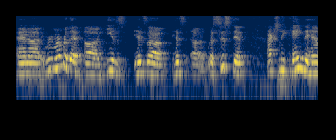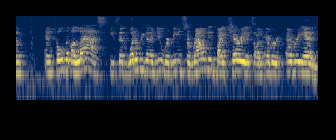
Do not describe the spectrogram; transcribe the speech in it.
And uh, remember that uh, his, his, uh, his uh, assistant actually came to him and told him, Alas, he said, What are we going to do? We're being surrounded by chariots on every, every end.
